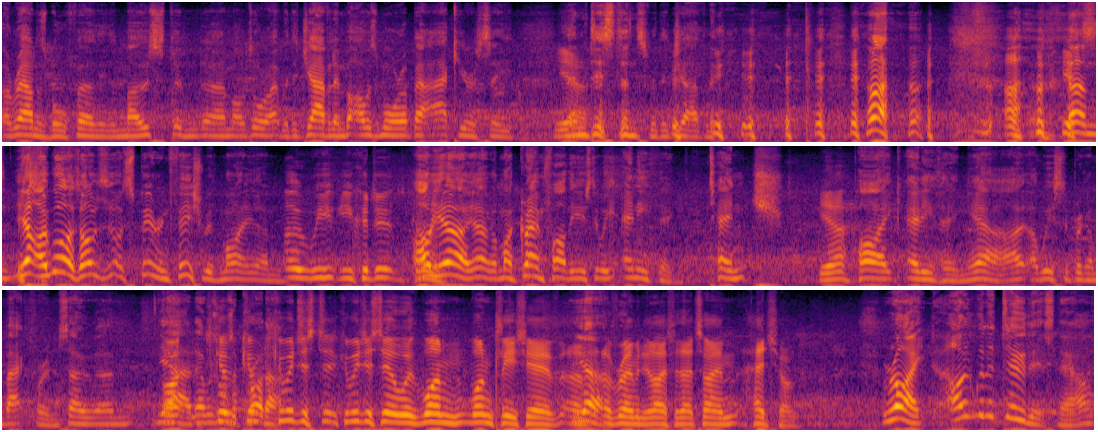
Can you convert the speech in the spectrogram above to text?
a rounders ball further than most, and um, I was all right with the javelin, but I was more about accuracy Yeah. than distance with the javelin. Yes. um, yeah, I was. I was, I was spearing fish with my. Um, Oh, we, you could do. oh yeah, yeah. My grandfather used to eat anything, tench, Yeah. pike, anything. Yeah, I, I used to bring them back for him. So um, yeah, Right, that was can, can- product. can we just can we just deal with one one cliche of, of, Yeah. of Romany life at that time? Hedgehog. Right, I'm going to do this now,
